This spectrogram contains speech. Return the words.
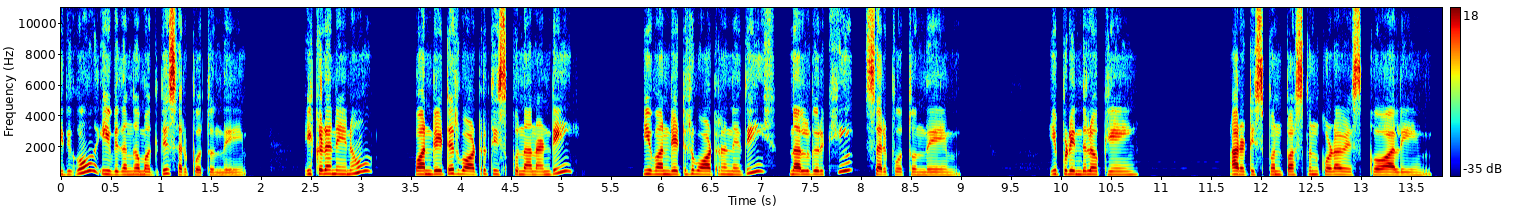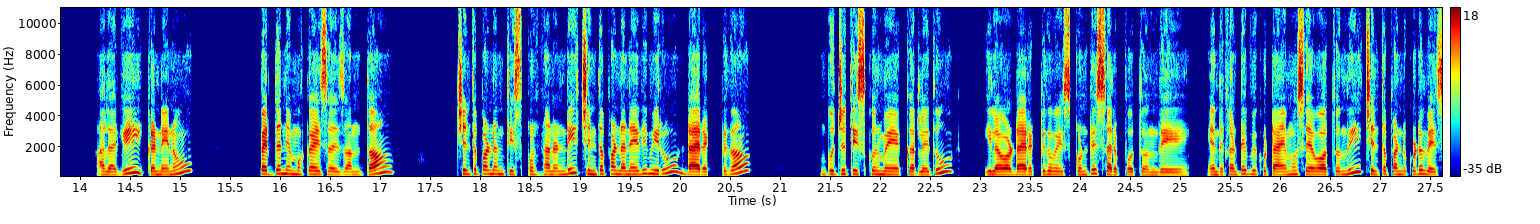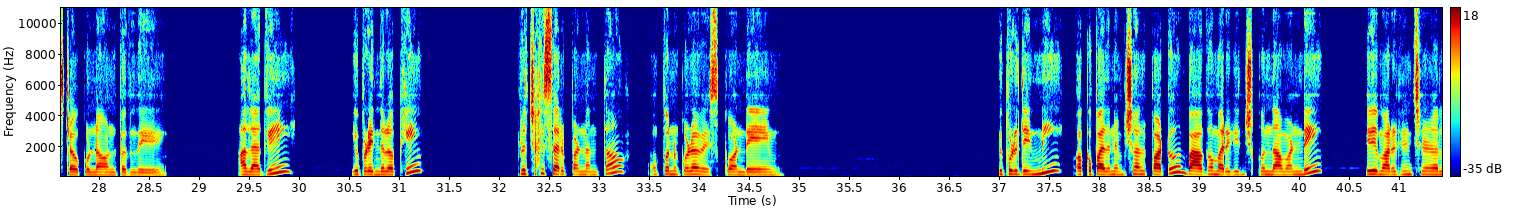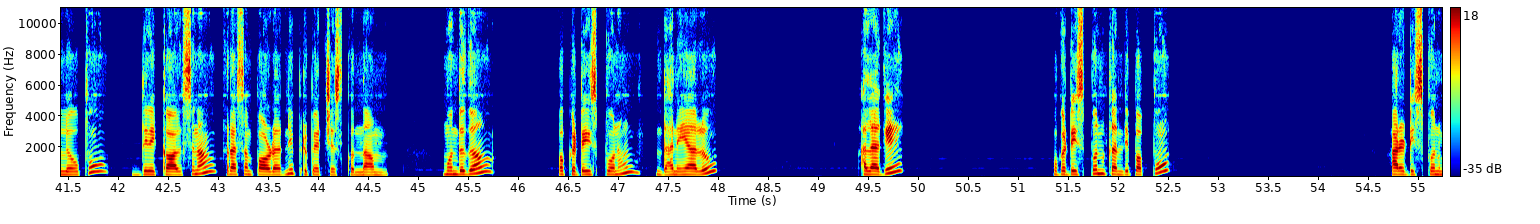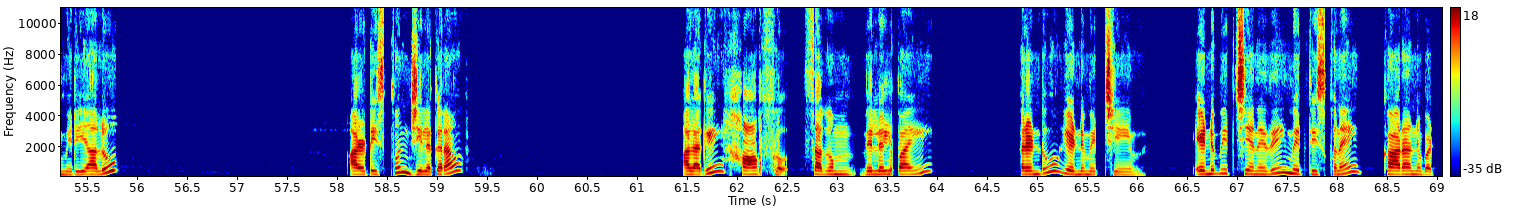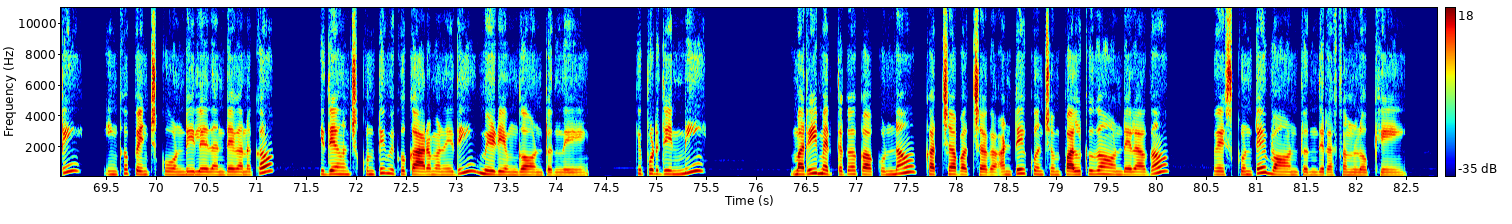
ఇదిగో ఈ విధంగా మగ్గితే సరిపోతుంది. ఇక్కడ నేను వన్ లీటర్ వాటర్ తీసుకున్నానండి. ఈ వన్ లీటర్ వాటర్ అనేది నలుగురికి సరిపోతుంది. ఇప్పుడు ఇందులోకి అర టీ స్పూన్ పసుపును కూడా వేసుకోవాలి. అలాగే ఇక్కడ నేను పెద్ద నిమ్మకాయ సైజ్ అంతా చింతపండుని తీసుకుంటున్నానండి. చింతపండు అనేది మీరు డైరెక్ట్గా గుజ్జు తీసుకుని వేయక్కర్లేదు. ఇలా డైరెక్ట్గా వేసుకుంటే సరిపోతుంది. ఎందుకంటే మీకు టైము సేవ్ అవుతుంది చింతపండు కూడా వేస్ట్ అవ్వకుండా ఉంటుంది. అలాగే ఇప్పుడు ఇందులోకి రుచికి సరిపడినంత ఉప్పును కూడా వేసుకోండి. ఇప్పుడు దీన్ని ఒక పది నిమిషాల పాటు బాగా మరిగించుకుందామండి. ఇది మరిగించిన లోపు దీనికి కావాల్సిన రసం పౌడర్ని ప్రిపేర్ చేసుకుందాం. ముందుగా ఒక టీ స్పూను ధనియాలు అలాగే ఒక టీ స్పూన్ కందిపప్పు అర టీ స్పూన్ మిరియాలు అర టీ స్పూన్ జీలకర్ర అలాగే హాఫ్ సగం వెల్లుల్లిపాయి రెండు ఎండుమిర్చి. ఎండుమిర్చి అనేది మీరు తీసుకునే కారాన్ని బట్టి ఇంకా పెంచుకోండి లేదంటే కనుక ఇదే ఉంచుకుంటే మీకు కారం అనేది మీడియంగా ఉంటుంది. ఇప్పుడు దీన్ని మరీ మెత్తగా కాకుండా కచ్చాపచ్చగా అంటే కొంచెం పలుకుగా ఉండేలాగా వేసుకుంటే బాగుంటుంది రసంలోకి.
